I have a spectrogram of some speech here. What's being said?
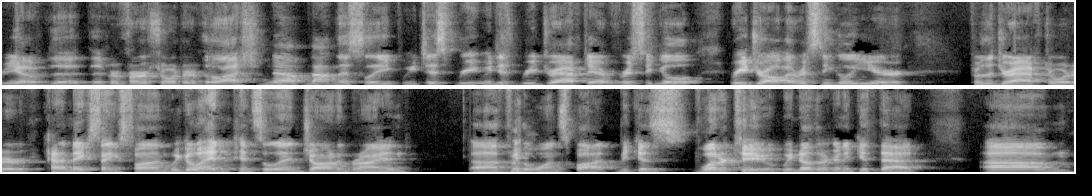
you know, the the reverse order of the last. No, not in this league. We just re, we just redraft every single redraw every single year for the draft order. Kind of makes things fun. We go ahead and pencil in John and Ryan uh, for the one spot because one or two, we know they're going to get that. Um,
